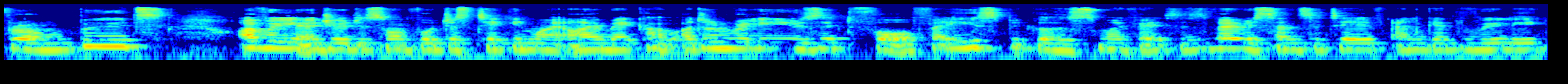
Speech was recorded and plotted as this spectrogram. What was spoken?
from Boots. I really enjoyed this one for just taking my eye makeup. I don't really use it for face because my face is very sensitive and get really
